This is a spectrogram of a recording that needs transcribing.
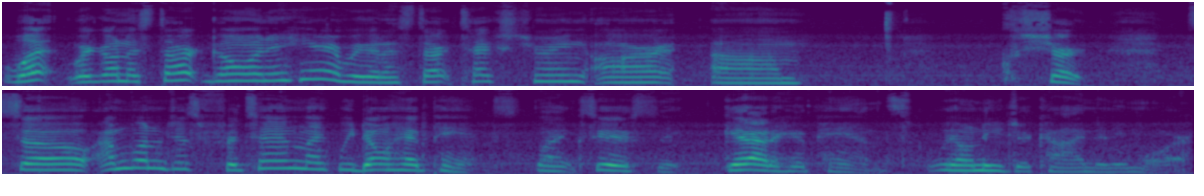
What we're gonna start going in here, and we're gonna start texturing our um, shirt. So I'm gonna just pretend like we don't have pants. Like seriously, get out of here, pants. We don't need your kind anymore.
